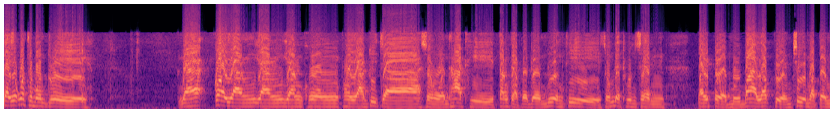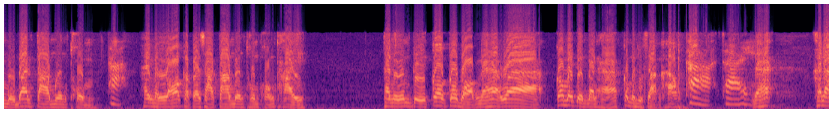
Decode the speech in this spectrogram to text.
นายกรัฐมนตรีนะฮะก็ยังยังยังคงพยายามที่จะสงวนท่าทีตั้งแต่ประเด็นเรื่องที่สมเด็จทุนเซนไปเปิดหมู่บ้านแล้วเปลี่ยนชื่อมาเป็นหมู่บ้านตาเมืองทมค่ะให้มันล้อกับปราสาทตาเมืองทมของไทยท่านนายกรัฐมนตรีก็ก็บอกนะฮะว่าก็ไม่เป็นปัญหาก็มันอยู่ฝั่งเขาค่ะใช่นะฮะขณะ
